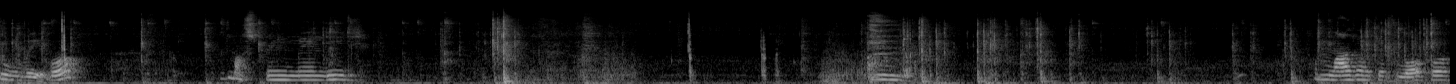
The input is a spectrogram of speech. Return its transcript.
Oh wait, what? My stream man lead. I'm lagging like a flopper.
